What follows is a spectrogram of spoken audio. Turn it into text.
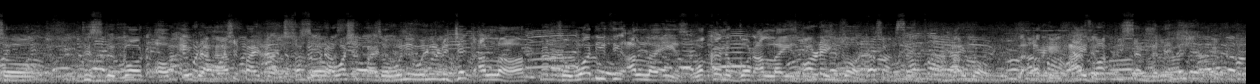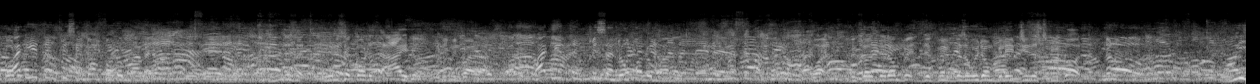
So this is the God of Some people Abraham. worship idols. Some people that worship So when you when you reject Allah, so what do you think Allah is? What kind of God Allah is? Foreign? God, that's what I'm saying. An idol. Okay, That's idol. what Christians believe. Why do you think Christians don't follow Muhammad? Listen, when you say God is an idol, what do you mean by that? Why do you think Christians don't follow Muhammad? What? Because they don't be, because we don't believe Jesus to be God. We,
